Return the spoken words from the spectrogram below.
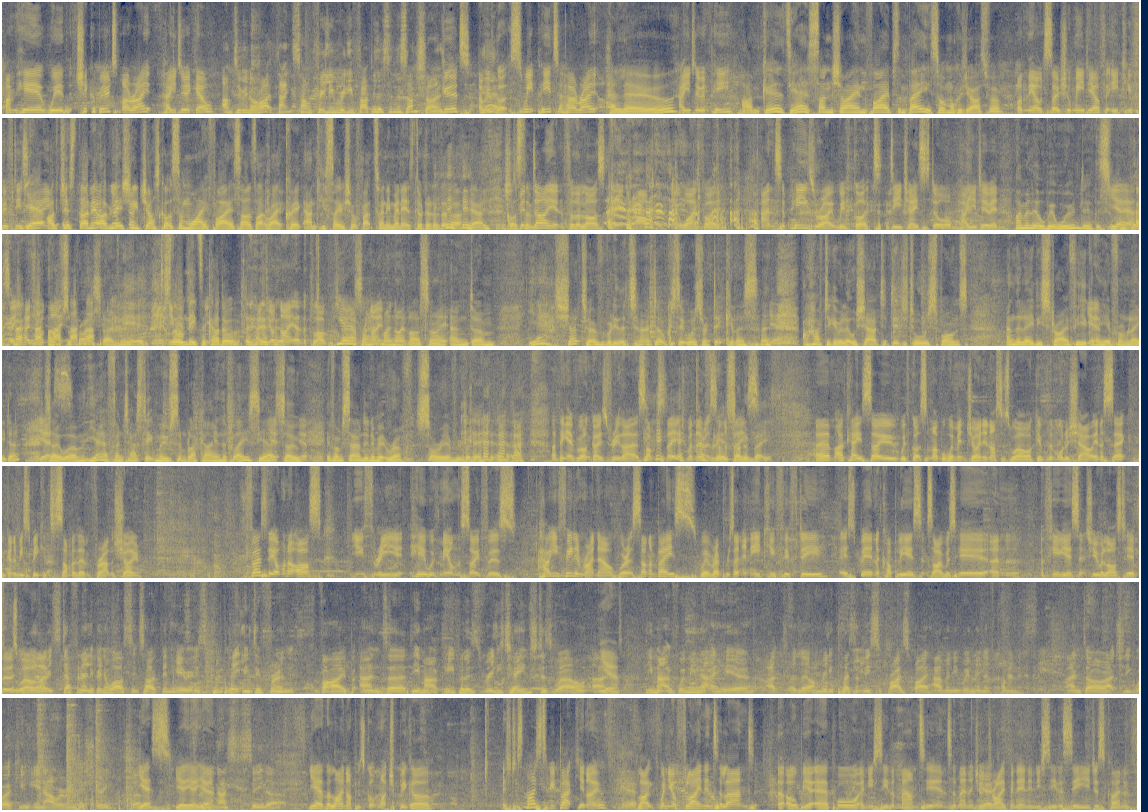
I'm here with Chickaboo to my right. How you doing, girl? I'm doing all right, thanks. I'm feeling really fabulous in the sunshine. Good. And we've got Sweet Pea to her right. Hello. How you doing, Pea? I'm good. Yeah, sunshine, vibes, and bass. What more could you ask for? On the old social media for EQ50 today. Yeah, I've just done it. I've literally just got some Wi-Fi, so I was like, right, quick, antisocial for about 20 minutes. Da, da, da, da, da. Yeah, She's got been some. dying for the last day and a half with no Wi-Fi. And to P's right, we've got DJ Storm. How you doing? I'm a little bit wounded this morning. Yeah, so you had your I'm surprised I'm here. Still need to cuddle. You had your night at the club. Yes, I had night. my night last night, and um, yeah, shout to everybody that turned up because it was ridiculous. Yeah. I have to give a little shout to Digital Response and the Lady Strife, who you're going to hear from later. Yes. So um, yeah, fantastic Moose and Black Eye in the place. Yeah. Yeah, so yeah. if I'm sounding a bit rough, sorry everybody. I think everyone goes through that at some stage when they're at Definitely Sun a and Sun and. Bass. Um, okay, so we've got some other women joining us as well. I'll give them all a shout in a sec. We're going to be speaking to some of them throughout the show. Firstly, I want to ask you three here with me on the sofas, how are you feeling right now? We're at Sun and Bass, we're representing EQ50. It's been a couple of years since I was here and a few years since you were last here, but as well, Yeah, like, it's definitely been a while since I've been here. It was a completely different vibe, and uh, the amount of people has really changed as well. And Yeah. The amount of women that are here, actually, I'm really pleasantly surprised by how many women have come and are actually working in our industry. So yes, yeah, yeah, it's really yeah. nice to see that. yeah, the lineup has got much bigger. It's just nice to be back, you know? Yeah. Like when you're flying into land at Olbia Airport and you see the mountains, and then as you're Yeah. driving in and you see the sea, you just kind of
